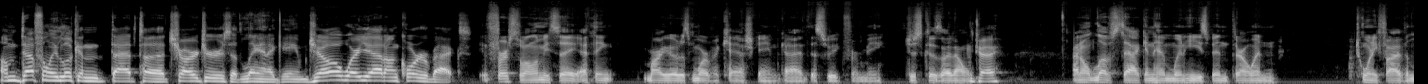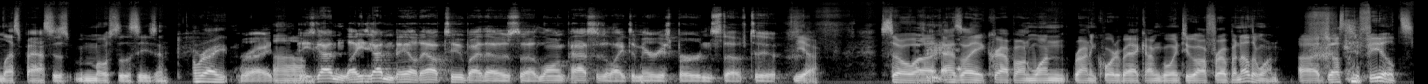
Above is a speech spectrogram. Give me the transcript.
I'm definitely looking at that uh, Chargers Atlanta game. Joe, where you at on quarterbacks? First of all, let me say I think Mariota's more of a cash game guy this week for me, just because I don't Okay. I don't love stacking him when he's been throwing 25 and less passes most of the season. Right. Right. Um, he's gotten he's gotten bailed out too by those uh, long passes to like Damiere Byrd and stuff too. Yeah. So uh, as I crap on one running quarterback, I'm going to offer up another one, uh, Justin Fields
